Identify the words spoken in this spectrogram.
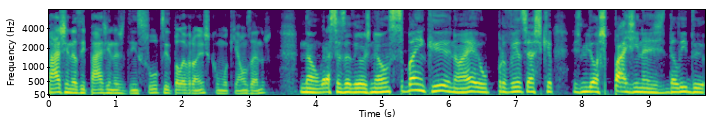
páginas e páginas de insultos e de palavrões, como aqui há uns anos? Não, graças a Deus não. Se bem que, não é? Eu por vezes acho que as melhores páginas dali de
